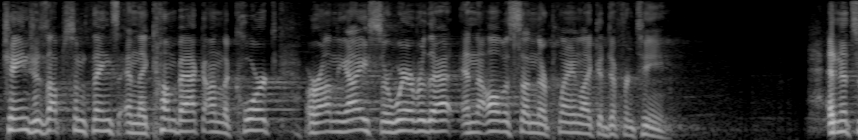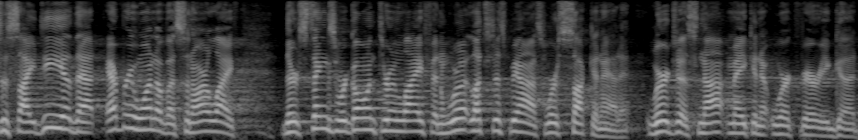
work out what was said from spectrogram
changes up some things, and they come back on the court or on the ice or wherever that, and all of a sudden they're playing like a different team. And it's this idea that every one of us in our life, there's things we're going through in life, and let's just be honest, we're sucking at it. We're just not making it work very good.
